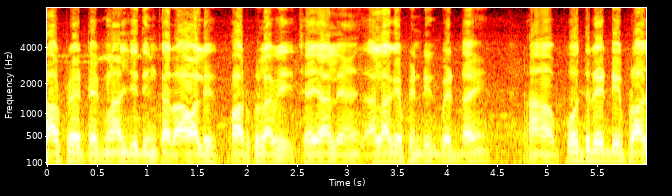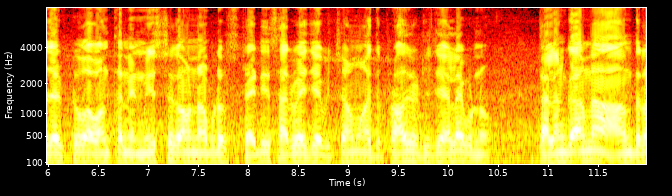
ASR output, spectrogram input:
సాఫ్ట్వేర్ టెక్నాలజీది ఇంకా రావాలి పార్కులు అవి చేయాలి అలాగే పెండింగ్ పెట్టాయి. పోతిరెడ్డి ప్రాజెక్టు అవంతా నేను మినిస్టర్గా ఉన్నప్పుడు స్టడీ సర్వే చేయించాము అది ప్రాజెక్టులు చేయాలి. ఇప్పుడు తెలంగాణ ఆంధ్ర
